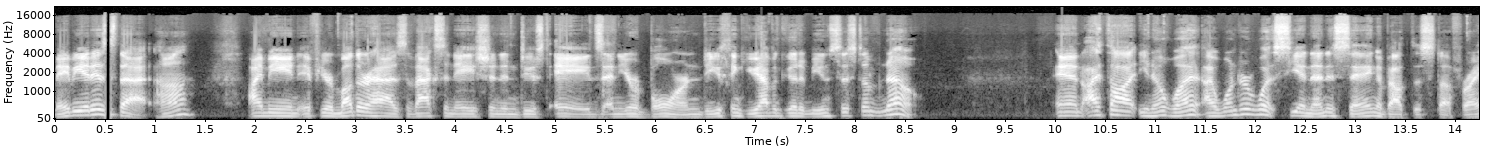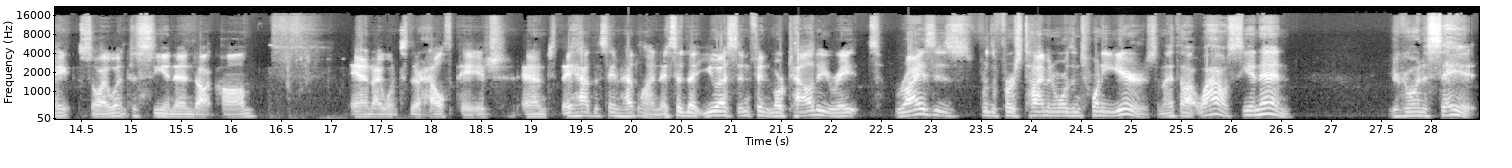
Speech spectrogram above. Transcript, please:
Maybe it is that, huh? I mean, if your mother has vaccination induced AIDS and you're born, do you think you have a good immune system? No. And I thought, you know what? I wonder what CNN is saying about this stuff, right? So I went to CNN.com and I went to their health page and they had the same headline. They said that US infant mortality rate rises for the first time in more than 20 years. And I thought, wow, CNN, you're going to say it.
